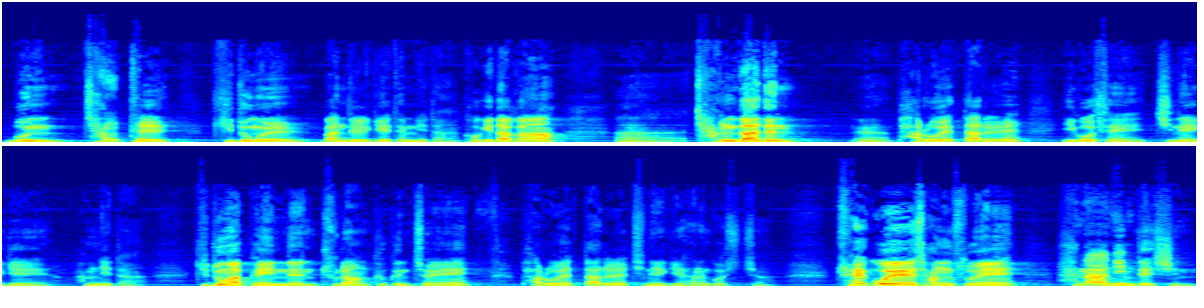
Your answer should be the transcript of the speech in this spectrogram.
문, 창틀, 기둥을 만들게 됩니다. 거기다가 아, 장가든 예, 바로의 딸을 이곳에 지내게 합니다. 기둥 앞에 있는 주랑 그 근처에 바로의 딸을 지내게 하는 것이죠. 최고의 장소에 하나님 대신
